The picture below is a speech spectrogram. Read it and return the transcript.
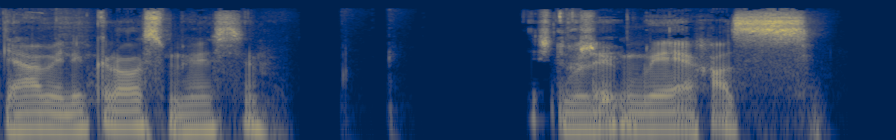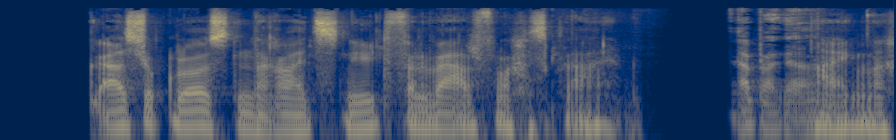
ja, bin nicht gross müssen. Ist doch Aber schön. irgendwie, ich habe es auch schon gelesen und ich habe jetzt nichts Verwerfliches gesagt. Aber geil. Eigentlich.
